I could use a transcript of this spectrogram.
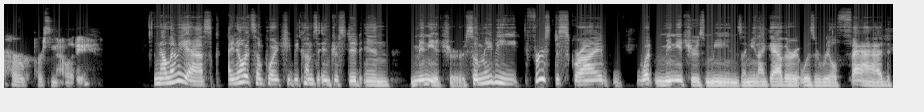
her personality. Now, let me ask I know at some point she becomes interested in miniatures. So maybe first describe what miniatures means. I mean, I gather it was a real fad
